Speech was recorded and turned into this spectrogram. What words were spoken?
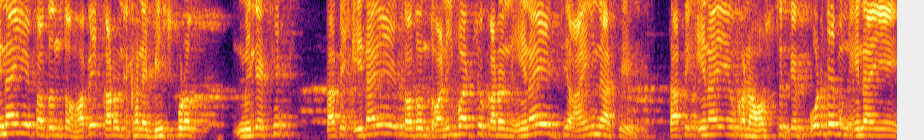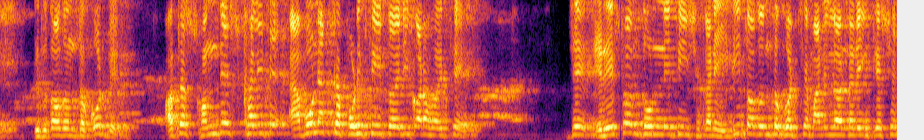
এনআইএ তদন্ত হবে, কারণ এখানে বিস্ফোরক মিলেছে। তাতে এনআইএ তদন্ত অনিবার্য, কারণ এনআইএর যে আইন আছে তাতে এনআইএ ওখানে হস্তক্ষেপ করবে এবং এনআইএ কিন্তু তদন্ত করবে। অর্থাৎ সন্দেশখালিতে এমন একটা পরিস্থিতি তৈরি করা হয়েছে যে রেশন দুর্নীতি সেখানে ইডি তদন্ত করছে মানি লন্ডারিং কেসে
